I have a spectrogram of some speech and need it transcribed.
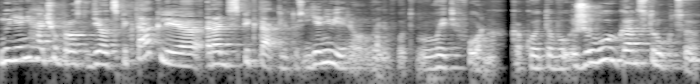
ну, я не хочу просто делать спектакли ради спектакля. То есть я не верила в, вот, в эти формы, какую-то живую конструкцию.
